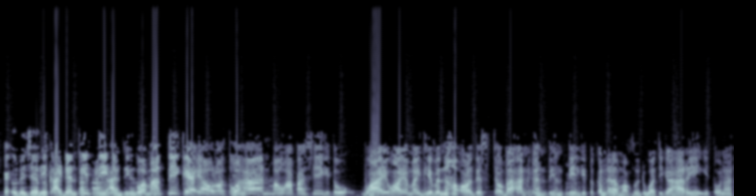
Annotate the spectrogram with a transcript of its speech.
Kayak udah jadi identity anjing gue mati kayak ya Allah Tuhan mau apa sih? gitu. Why why am I given all this cobaan ganti-ganti? Gitu kan dalam waktu 2-3 hari gitu. Nah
